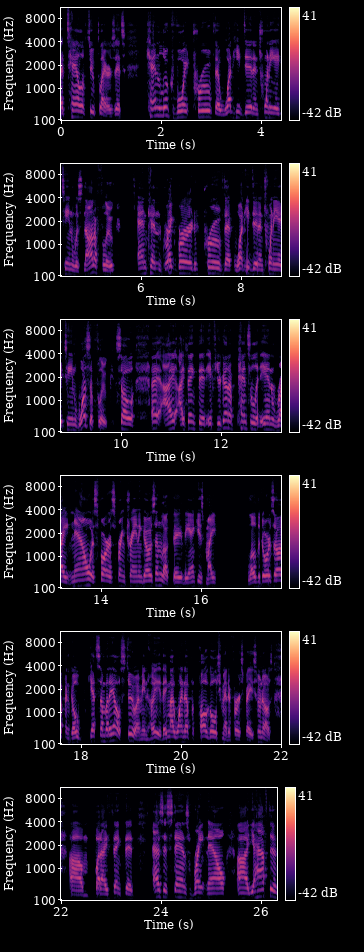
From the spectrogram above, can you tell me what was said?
a tale of two players. It's can Luke Voit prove that what he did in 2018 was not a fluke? And can Greg Bird prove that what he did in 2018 was a fluke? So I, I think that if you're going to pencil it in right now as far as spring training goes, and look, they, the Yankees might blow the doors off and go get somebody else too. I mean, hey, they might wind up with Paul Goldschmidt at first base. Who knows? Um, but I think that as it stands right now, uh, you have to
